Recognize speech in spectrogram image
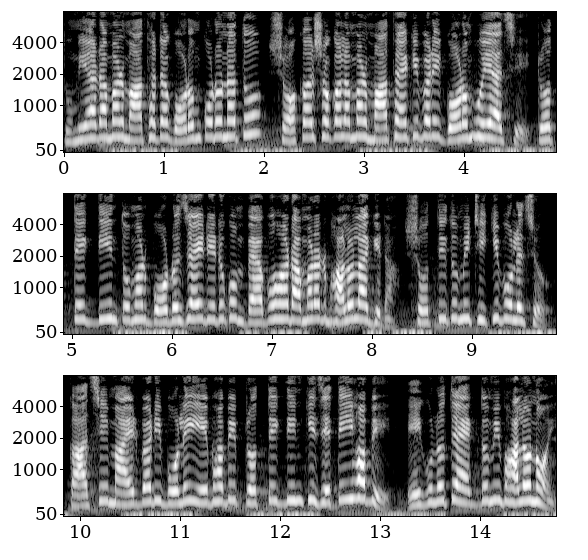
তুমি আর আমার মাথাটা গরম করো না তো। সকাল সকাল আমার মাথা একেবারে গরম হয়ে আছে। প্রত্যেক দিন তোমার বড় জায়ের এরকম ব্যবহার আমার আর ভালো লাগে না। সত্যি তুমি ঠিকই বলেছ। কাছে মায়ের বাড়ি বলেই এভাবে প্রত্যেক দিন কি যেতেই হবে? এগুলো তো একদমই ভালো নয়।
